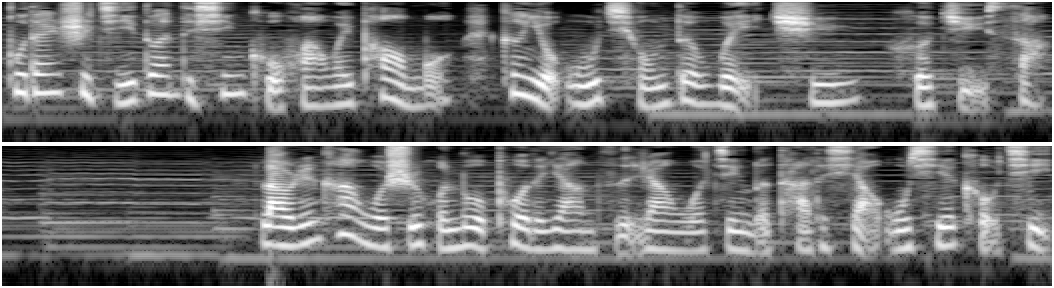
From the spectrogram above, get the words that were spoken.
不单是极端的辛苦化为泡沫，更有无穷的委屈和沮丧。老人看我失魂落魄的样子，让我进了他的小屋歇口气，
